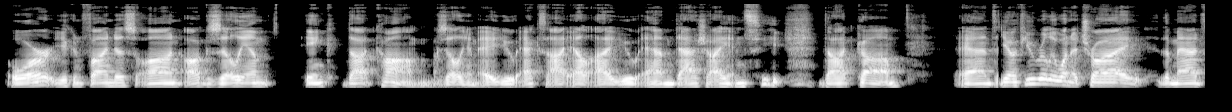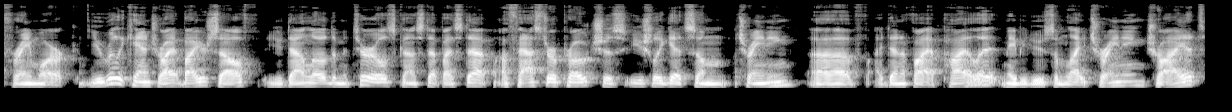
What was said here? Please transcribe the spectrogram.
or you can find us on Auxilium Inc.com, Auxilium, A-U-X-I-L-I-U-M dash I-N-C dot com. And, you know, if you really want to try the MAD framework, you really can try it by yourself. You download the materials kind of step by step. A faster approach is usually get some training of identify a pilot, maybe do some light training, try it,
